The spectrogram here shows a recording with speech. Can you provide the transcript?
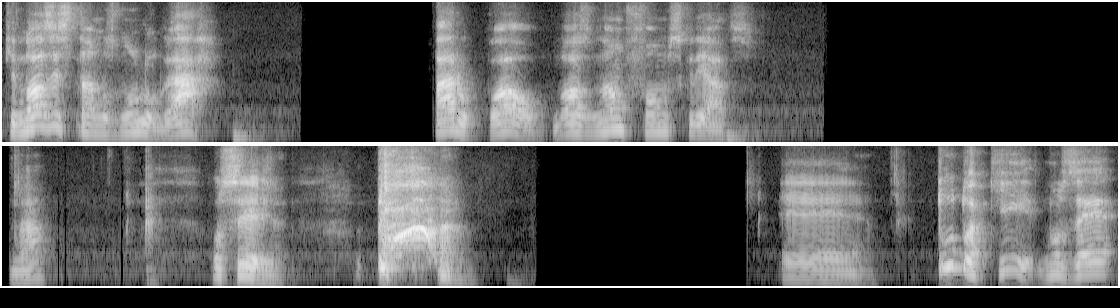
que nós estamos no lugar para o qual nós não fomos criados. Né? Ou seja, é, tudo aqui nos é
